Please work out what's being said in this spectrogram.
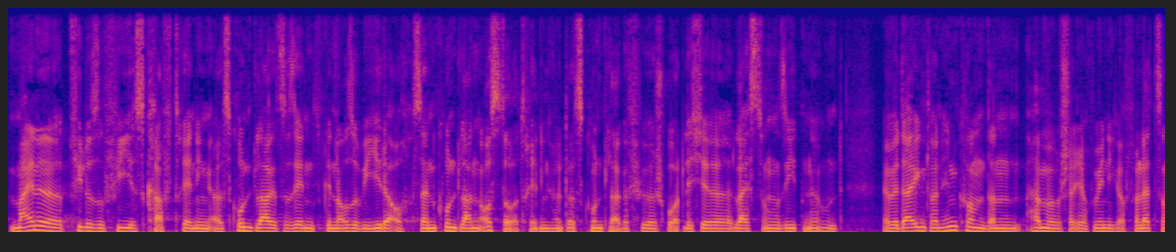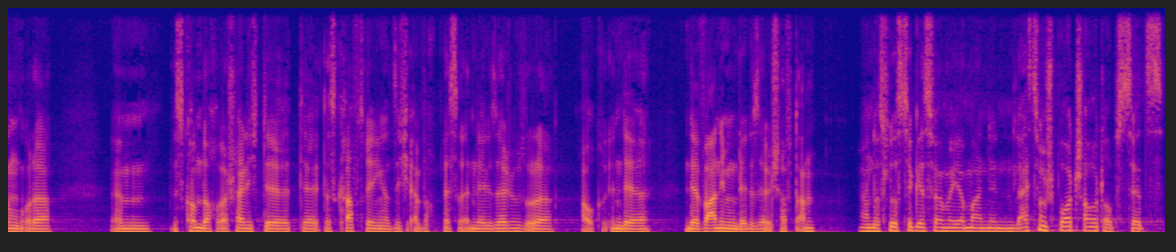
meine Philosophie ist Krafttraining als Grundlage zu sehen, genauso wie jeder auch seinen Grundlagen Ausdauertraining halt als Grundlage für sportliche Leistungen sieht. Ne? Und wenn wir da irgendwann hinkommen, dann haben wir wahrscheinlich auch weniger Verletzungen oder ähm, es kommt auch wahrscheinlich der, der, das Krafttraining an sich einfach besser in der Gesellschaft oder auch in der, in der Wahrnehmung der Gesellschaft an. Ja, und das Lustige ist, wenn man ja mal in den Leistungssport schaut, ob es jetzt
